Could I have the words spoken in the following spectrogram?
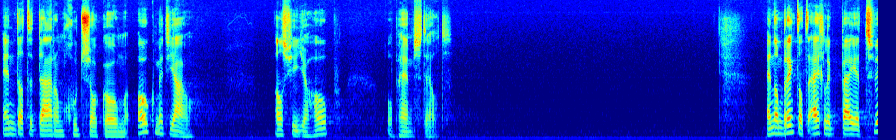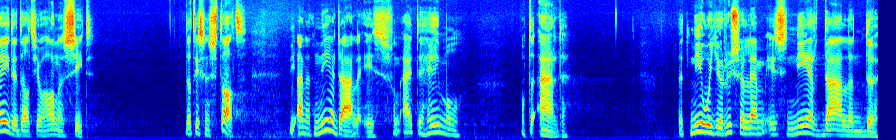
en dat het daarom goed zal komen, ook met jou, als je je hoop op Hem stelt. En dan brengt dat eigenlijk bij het tweede dat Johannes ziet. Dat is een stad die aan het neerdalen is vanuit de hemel op de aarde. Het nieuwe Jeruzalem is neerdalende.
